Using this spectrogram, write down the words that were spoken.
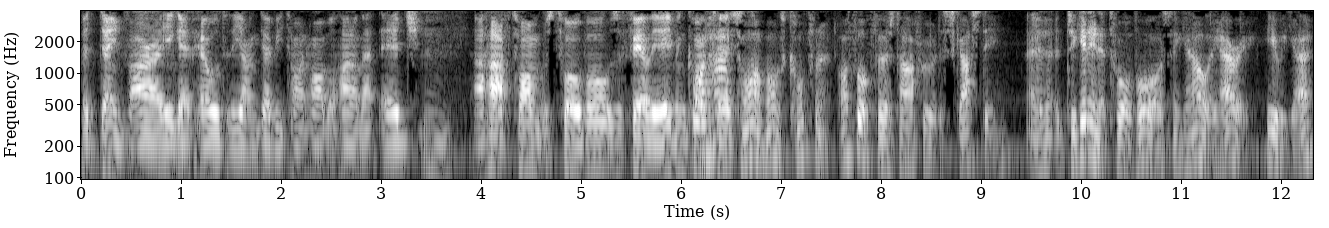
but Dean Whare, he gave hell to the young debutant Heimel Hunt on that edge. Mm. Uh, half time it was 12 all. It was a fairly even Well, at contest. half time, I was confident. I thought first half we were disgusting, and to get in at twelve all, I was thinking, "Holy Harry, here we go.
